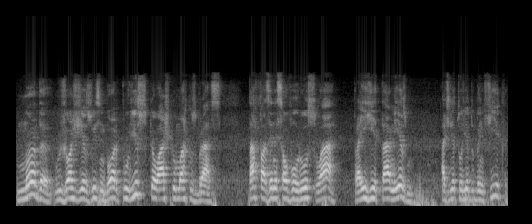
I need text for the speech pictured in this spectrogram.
manda o Jorge Jesus embora, por isso que eu acho que o Marcos Braz tá fazendo esse alvoroço lá para irritar mesmo a diretoria do Benfica.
